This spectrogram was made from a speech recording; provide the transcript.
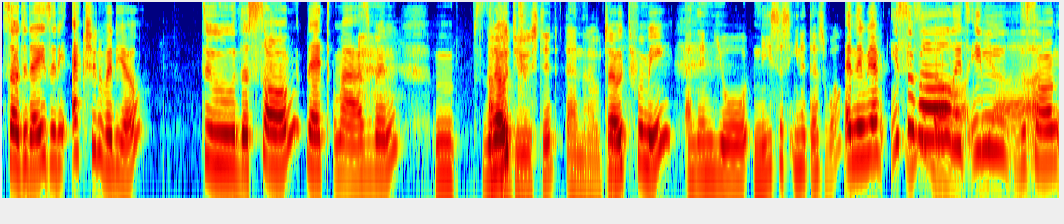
So, today is a reaction video to the song that my husband produced it and wrote it. wrote for me. And then your niece is in it as well. And then we have Isabelle, Isabelle, that's in the yeah. song.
